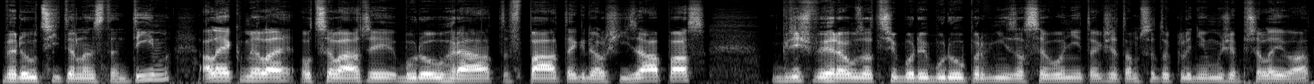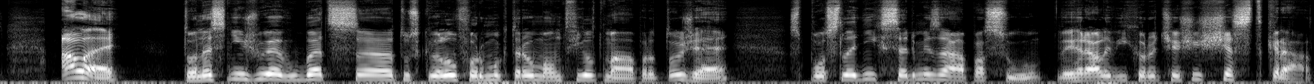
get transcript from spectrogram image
vedoucí tenhle ten tým, ale jakmile oceláři budou hrát v pátek další zápas, když vyhrajou za tři body, budou první zase oni, takže tam se to klidně může přelejvat. Ale to nesnižuje vůbec eh, tu skvělou formu, kterou Mountfield má, protože z posledních sedmi zápasů vyhráli východočeši šestkrát.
